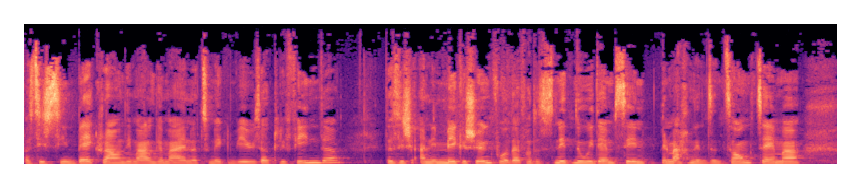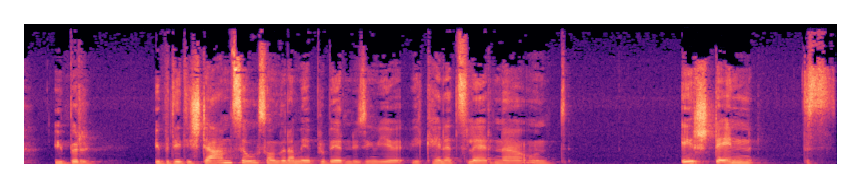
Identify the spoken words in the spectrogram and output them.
was ist sein Background im Allgemeinen, um irgendwie uns auch ein finden? Das ist eigentlich mega schön gefunden. Einfach, dass es nicht nur in dem Sinn, wir machen jetzt einen Song zusammen über, über die Distanz so, sondern auch wir probieren uns irgendwie wie kennenzulernen und erst dann, dass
